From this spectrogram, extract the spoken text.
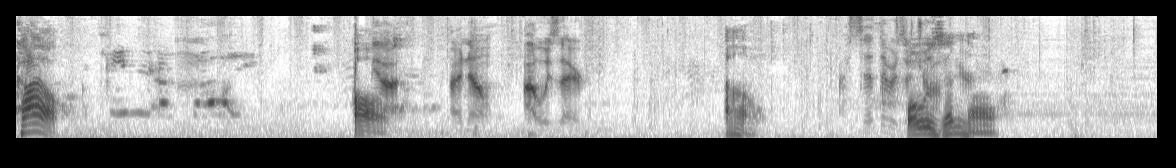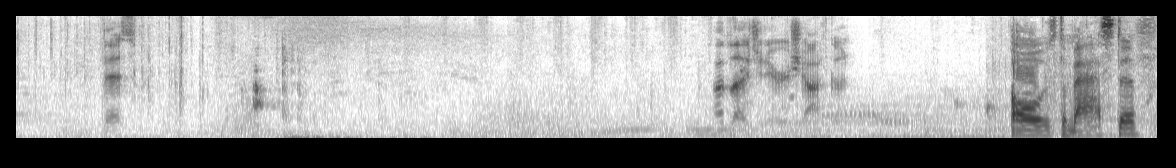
Kyle. Oh. Yeah, I know. I was there. Oh. I said there was a What was in here. there? This. A legendary shotgun. Oh, it was the Mastiff?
